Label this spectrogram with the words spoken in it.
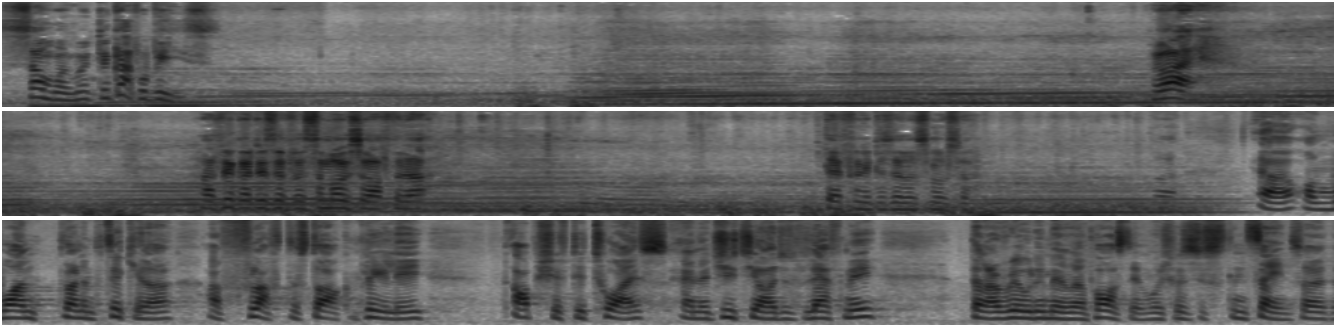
Someone went to Gapplebee's. Right. I think I deserve a samosa after that. Definitely deserve a samosa. Uh, on one run in particular, I fluffed the start completely, upshifted twice, and the GTR just left me. Then I reeled him in and went past him, which was just insane. So,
